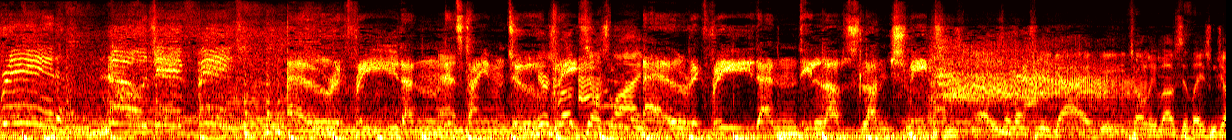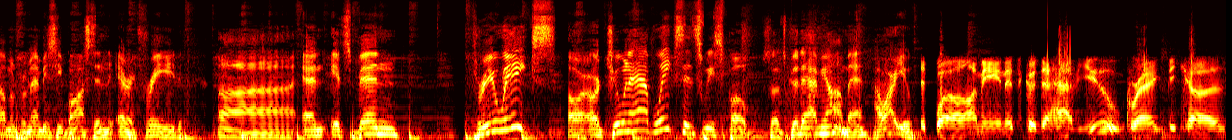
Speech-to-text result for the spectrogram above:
Freed. No defeat. Eric Freed, and, it's time to here's greet Roadkill's line. Eric Freed, and he loves lunch meat. yeah, he's a lunch meat guy. He, he totally loves it, ladies and gentlemen, from NBC Boston, Eric Freed. Uh, and it's been three weeks or, or two and a half weeks since we spoke. So it's good to have you on, man. How are you? Well, I mean, it's good to have you, Greg, because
